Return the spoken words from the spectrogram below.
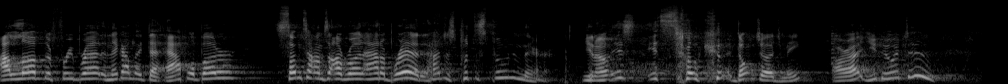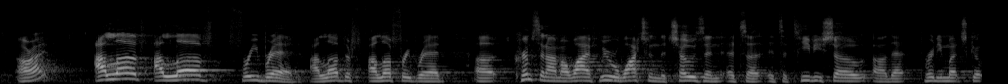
I love the free bread, and they got like that apple butter. Sometimes I run out of bread, and I just put the spoon in there. You know, it's, it's so good. Don't judge me. All right, you do it too. All right. I love I love free bread. I love the I love free bread. Uh, Crimson and I, my wife, we were watching The Chosen. It's a it's a TV show uh, that pretty much go,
